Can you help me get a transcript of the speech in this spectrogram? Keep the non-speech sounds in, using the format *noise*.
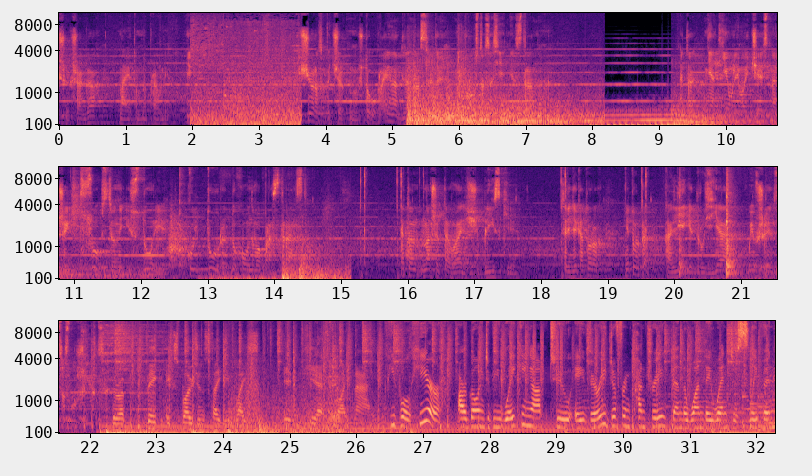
дальнейших шагах на этом направлении. И еще раз подчеркну, что Украина для нас это не просто соседняя страна. Это неотъемлемая часть нашей собственной истории, культуры, духовного пространства. Это наши товарищи, близкие, среди которых не только коллеги, друзья, бывшие сослуживцы. There are big explosions taking place in Kiev right now. People here are going to be waking up to a very different country than the one they went to sleep in.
